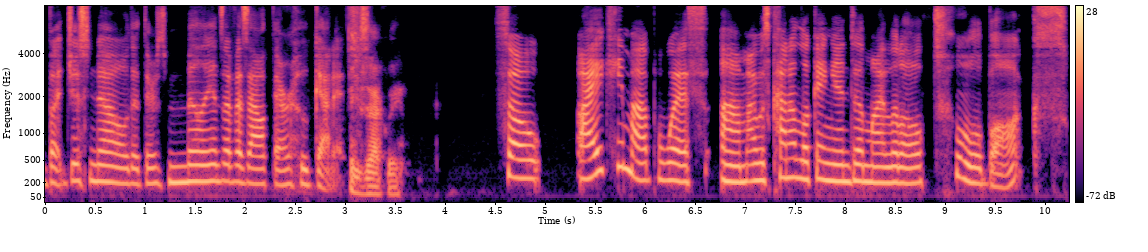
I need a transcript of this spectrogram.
but just know that there's millions of us out there who get it. Exactly. So I came up with, um, I was kind of looking into my little toolbox,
